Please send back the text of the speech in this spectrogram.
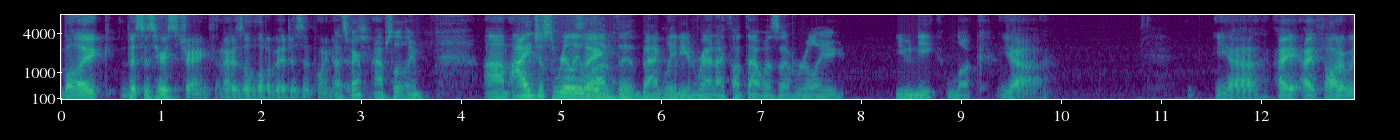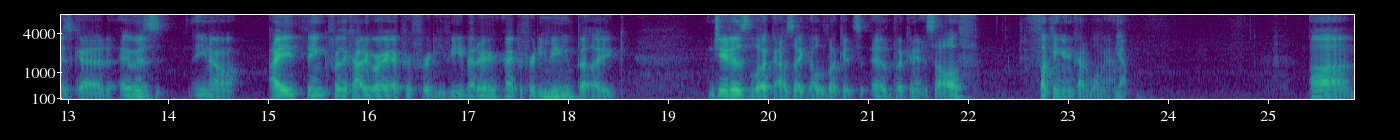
But like this is her strength and I was a little bit disappointed. That's fair, absolutely. Um, I just really like- love the bag lady in red. I thought that was a really unique look. Yeah. Yeah. I I thought it was good. It was you know, I think for the category I preferred Yvie better. I preferred Yvie, Mm-hmm. but like Jaida's look as like a look it's a look in itself. Fucking incredible, man. Yeah. Um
